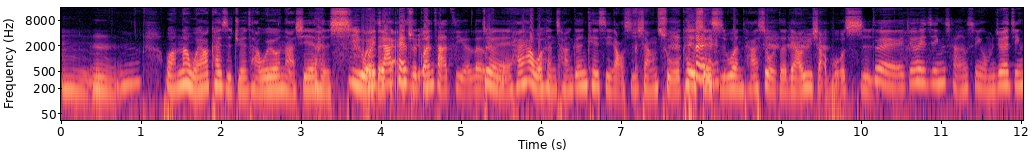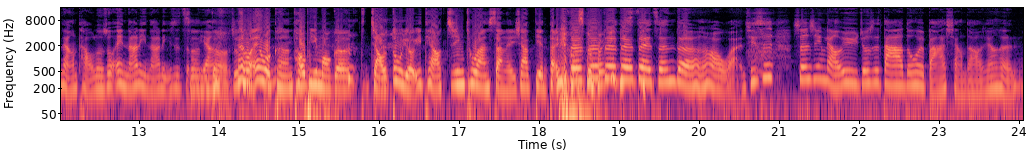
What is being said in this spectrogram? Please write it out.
嗯嗯，哇，那我要开始觉察我有哪些很细微的感觉，开始观察自己的肋骨。对，还好我很常跟 k a s e y 老师相处，我可以 随时问他，是我的疗愈小博士。对，就会经常性，我们就会经常讨论说，哎，哪里哪里是怎么样的？就说，哎，我可能头皮某个角度有一条筋突然闪了一下电，代表对对对对对，真的很好玩。其实身心疗愈就是大家都会把它想的好像很。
